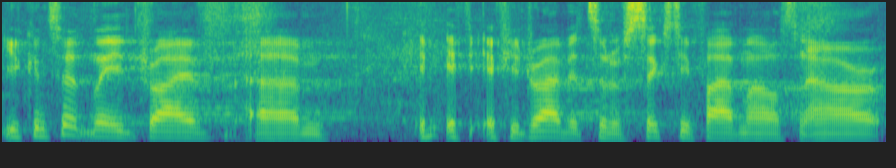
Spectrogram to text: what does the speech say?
you can certainly drive. Um, if, if, you drive at sort of 65 miles an hour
